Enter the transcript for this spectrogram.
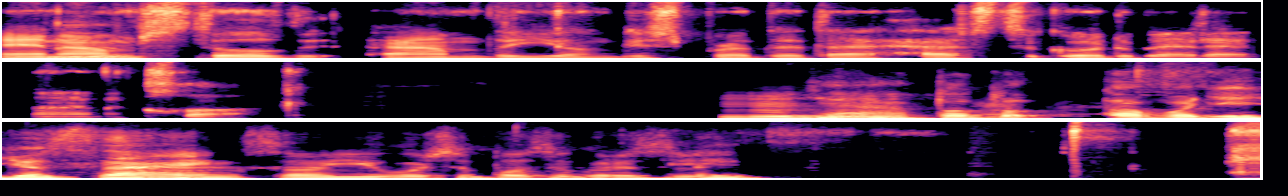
And I'm still the, I'm the youngest brother that has to go to bed at nine o'clock. Mhm. Yeah, Toto, Topo, just sang, so you were supposed to go to sleep.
